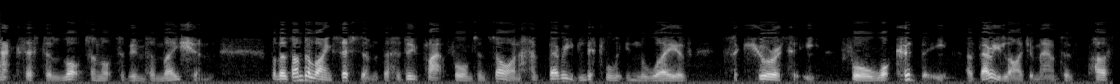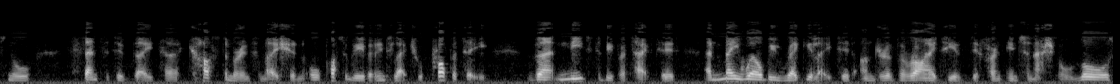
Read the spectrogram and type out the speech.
access to lots and lots of information. But those underlying systems, the Hadoop platforms and so on, have very little in the way of security for what could be a very large amount of personal sensitive data, customer information, or possibly even intellectual property that needs to be protected and may well be regulated under a variety of different international laws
